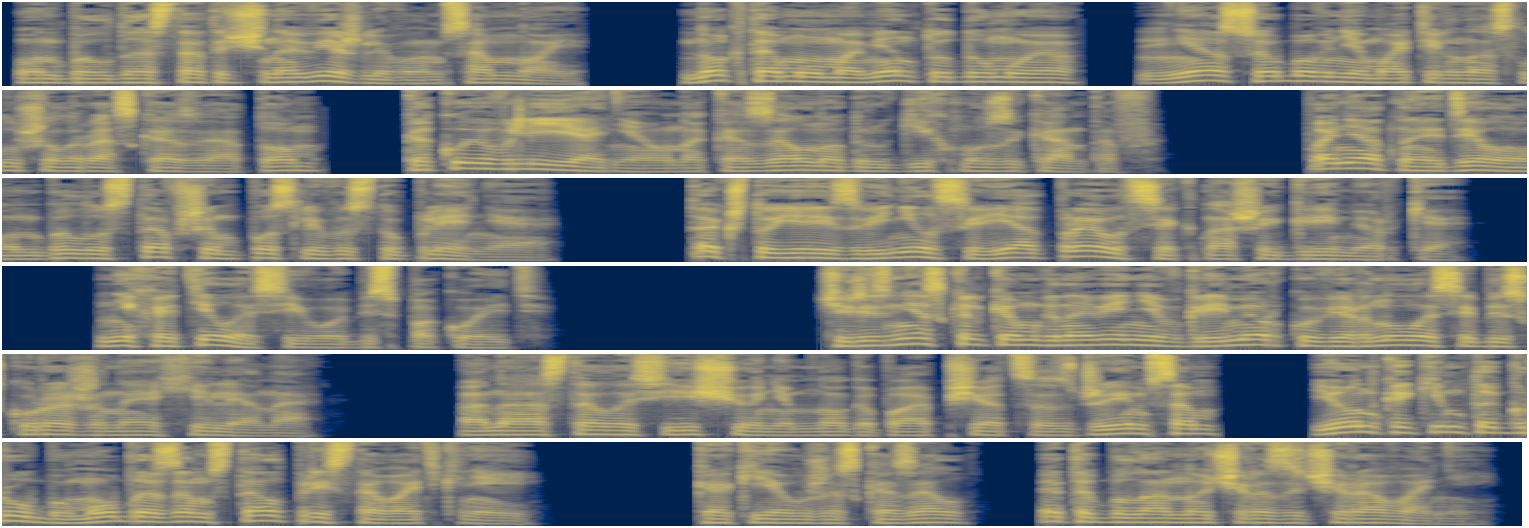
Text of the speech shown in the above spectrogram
Он был достаточно вежливым со мной, но к тому моменту, думаю, не особо внимательно слушал рассказы о том, какое влияние он оказал на других музыкантов. Понятное дело, он был уставшим после выступления, так что я извинился и отправился к нашей гримерке. Не хотелось его беспокоить. Через несколько мгновений в гримерку вернулась обескураженная Хелена. Она осталась еще немного пообщаться с Джеймсом, и он каким-то грубым образом стал приставать к ней. Как я уже сказал, это была ночь разочарований.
